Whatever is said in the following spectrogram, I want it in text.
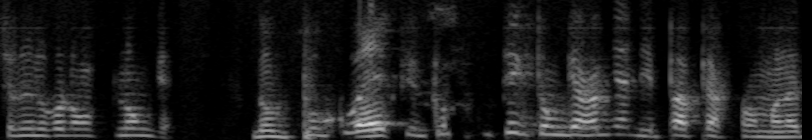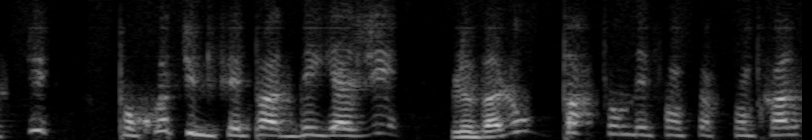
sur une relance longue. Donc pourquoi Ouais. que quand tu sais que ton gardien n'est pas performant là-dessus, pourquoi tu ne fais pas dégager le ballon par ton défenseur central?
